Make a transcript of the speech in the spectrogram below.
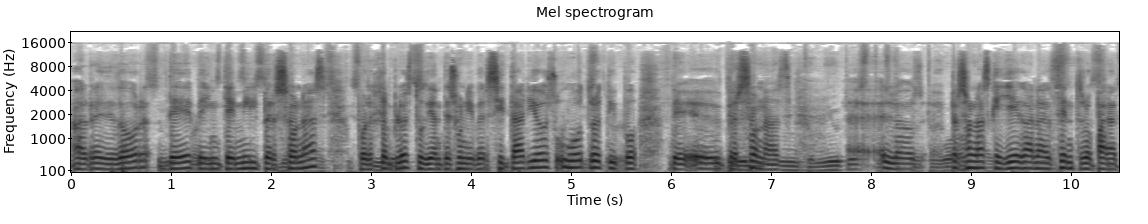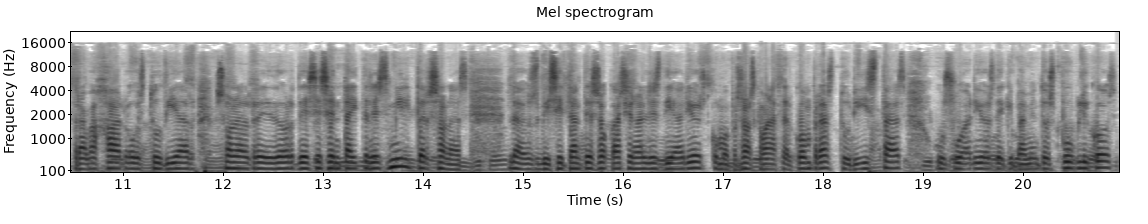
Alrededor de 20.000 personas, por ejemplo, estudiantes universitarios u otro tipo de eh, personas. Eh, las personas que llegan al centro para trabajar o estudiar son alrededor de 63.000 personas, los visitantes ocasionales diarios, como personas que van a hacer compras, turistas, usuarios de equipamientos públicos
